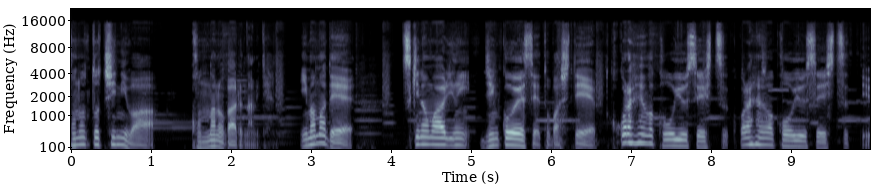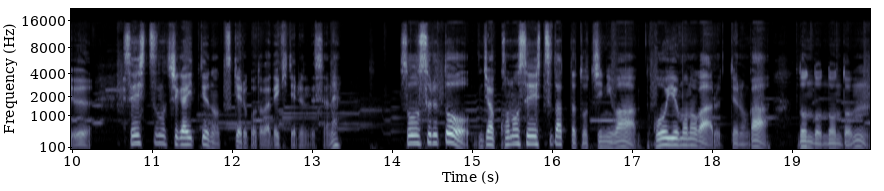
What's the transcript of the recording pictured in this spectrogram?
この土地にはこんなのがあるな、みたいな。今まで月の周りに人工衛星飛ばして、ここら辺はこういう性質、ここら辺はこういう性質っていう、性質の違いっていうのをつけることができてるんですよね。そうすると、じゃあこの性質だった土地にはこういうものがあるっていうのが、どんどんどんどん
